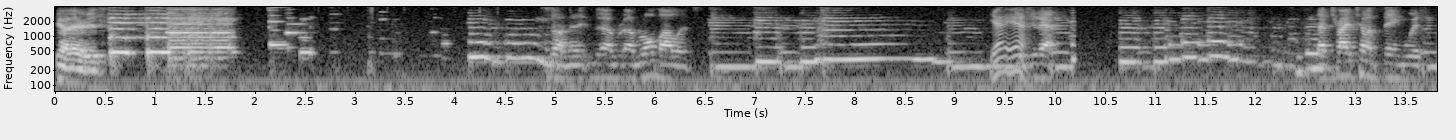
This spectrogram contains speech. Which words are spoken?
yeah, there it is. So the, the uh, role model, it's Yeah, yeah. gives you that. that tritone thing with and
